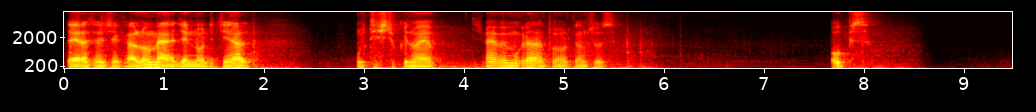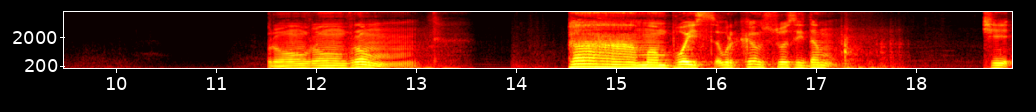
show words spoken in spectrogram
Dar era să ne ducem ca lumea, gen original. Uite, știu cât mai... Deci mai avem o grană până urcăm sus. Ops. Vrum, vrum, vrum. Ah, mă, boys, urcăm sus, să-i dăm... Și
